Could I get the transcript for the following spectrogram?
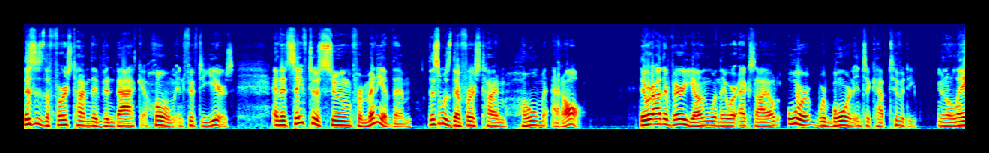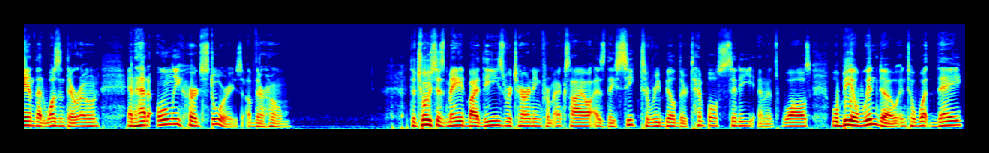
This is the first time they've been back at home in 50 years, and it's safe to assume for many of them this was their first time home at all. They were either very young when they were exiled or were born into captivity in a land that wasn't their own and had only heard stories of their home. The choices made by these returning from exile as they seek to rebuild their temple, city, and its walls will be a window into what they,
